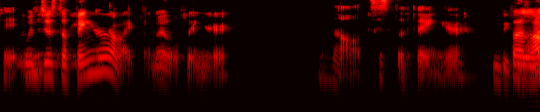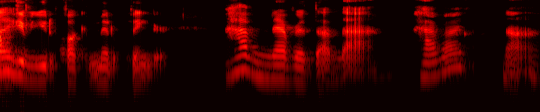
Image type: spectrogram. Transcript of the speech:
Hit with me? just a finger or like the middle finger. No, just the finger. Because But I'm like giving you the fucking middle finger. I have never done that. Have I? Nah.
